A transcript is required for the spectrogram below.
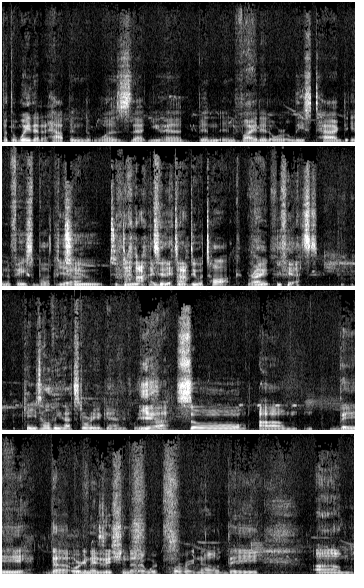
But the way that it happened was that you had been invited, or at least tagged in Facebook, Yeah. to to do to, Yeah. to do a talk, right? yes. Can you tell me that story again, please? Yeah. So um, they, the organization that I work for right now, they um,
